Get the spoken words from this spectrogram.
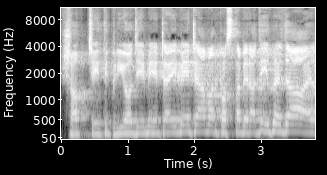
সবচেয়ে প্রিয় যে মেয়েটা মেয়েটা আমার প্রস্তাবে রাজি হয়ে যায়।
